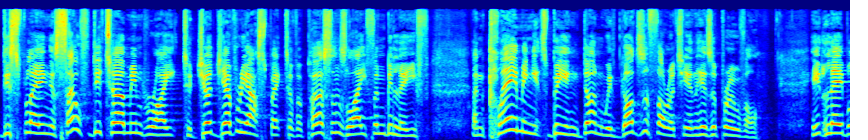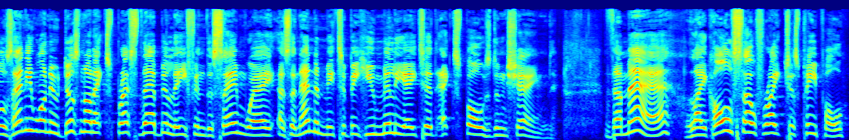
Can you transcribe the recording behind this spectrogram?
displaying a self determined right to judge every aspect of a person's life and belief, and claiming it's being done with God's authority and His approval. It labels anyone who does not express their belief in the same way as an enemy to be humiliated, exposed, and shamed. The mayor, like all self righteous people,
